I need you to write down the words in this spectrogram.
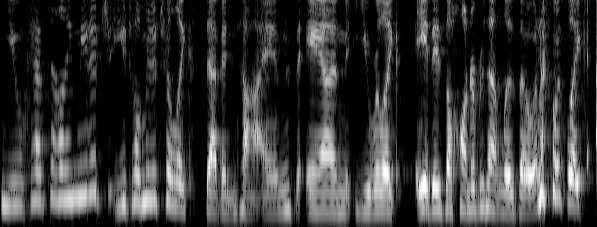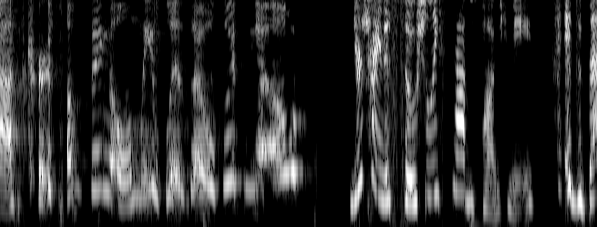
You kept telling me to, ch- you told me to chill like seven times. And you were like, it is 100% Lizzo. And I was like, ask her something only Lizzo would know. You're trying to socially sabotage me. It's bad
